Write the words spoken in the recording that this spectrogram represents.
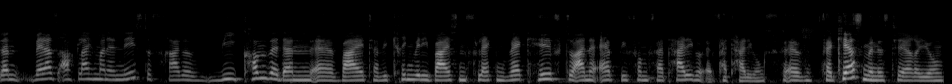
Dann wäre das auch gleich meine nächste Frage. Wie kommen wir dann äh, weiter? Wie kriegen wir die weißen Flecken weg? Hilft so eine App wie vom Verteidigung, äh, Verteidigungs äh, Verkehrsministerium,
